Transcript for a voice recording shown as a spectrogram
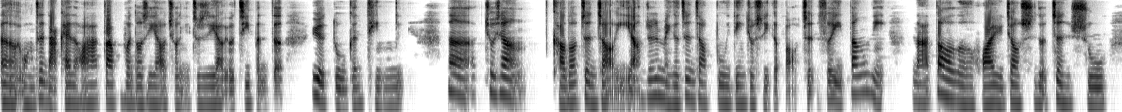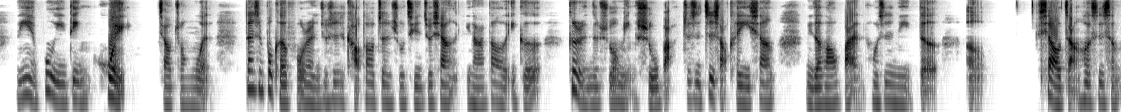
呃网站打开的话，大部分都是要求你就是要有基本的阅读跟听力。那就像。考到证照一样，就是每个证照不一定就是一个保证，所以当你拿到了华语教师的证书，你也不一定会教中文。但是不可否认，就是考到证书，其实就像拿到了一个个人的说明书吧，就是至少可以向你的老板或是你的呃校长或是什么，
